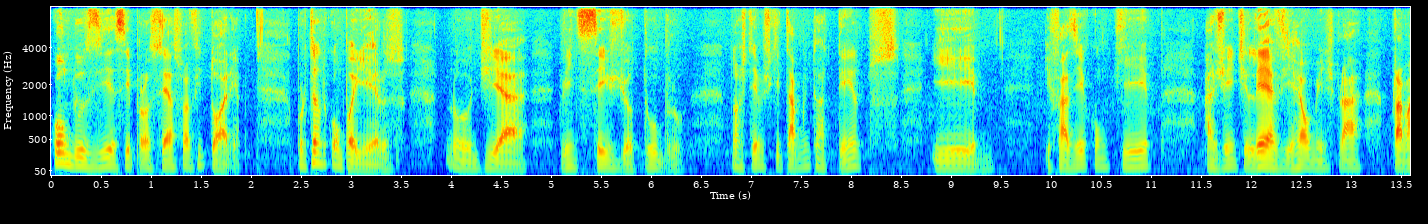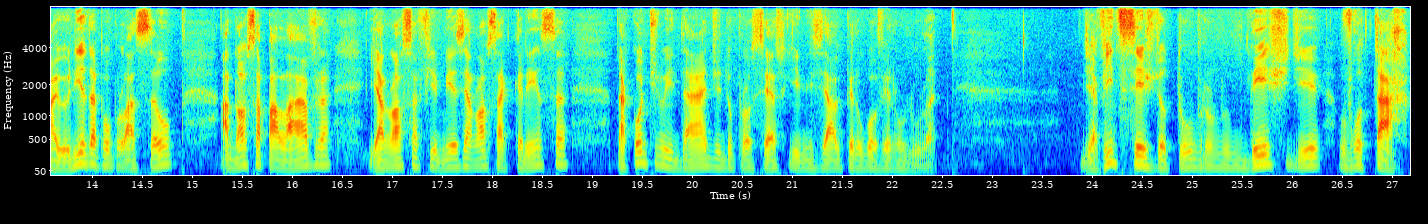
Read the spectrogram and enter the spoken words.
conduzir esse processo à vitória. Portanto, companheiros, no dia 26 de outubro, nós temos que estar muito atentos e, e fazer com que a gente leve realmente para a maioria da população a nossa palavra e a nossa firmeza e a nossa crença na continuidade do processo iniciado pelo governo Lula. Dia 26 de outubro, não deixe de votar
